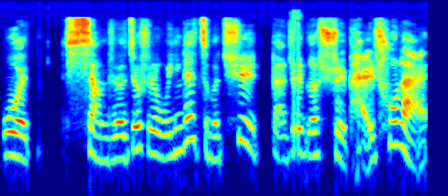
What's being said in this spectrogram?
我想着就是我应该怎么去把这个水排出来。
